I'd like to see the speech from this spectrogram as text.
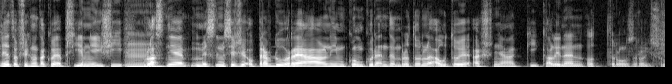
Je to všechno takové příjemnější. Mm. Vlastně myslím si, že opravdu reálným konkurentem pro tohle auto je až nějaký Kalinen od Rolls-Royceu.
